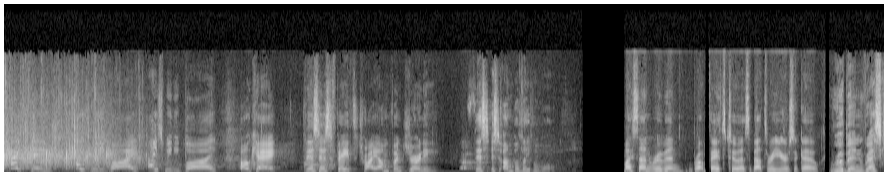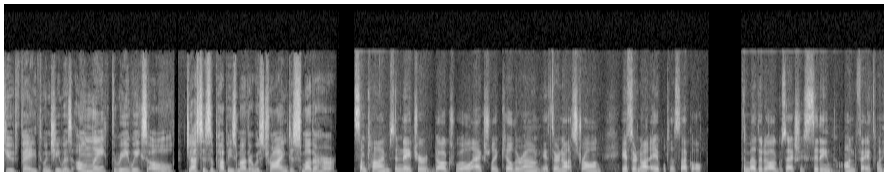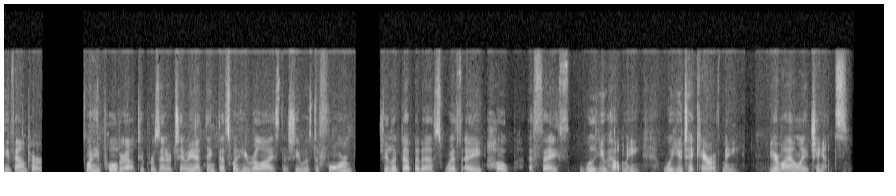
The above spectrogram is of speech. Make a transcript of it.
Hi, Faith. Hi, sweetie pie. Hi, sweetie pie. Okay, this is Faith's triumphant journey. This is unbelievable. My son Reuben brought Faith to us about three years ago. Reuben rescued Faith when she was only three weeks old, just as the puppy's mother was trying to smother her. Sometimes in nature, dogs will actually kill their own if they're not strong, if they're not able to suckle. The mother dog was actually sitting on Faith when he found her. When he pulled her out to present her to me, I think that's when he realized that she was deformed. She looked up at us with a hope, a faith. Will you help me? Will you take care of me? You're my only chance.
